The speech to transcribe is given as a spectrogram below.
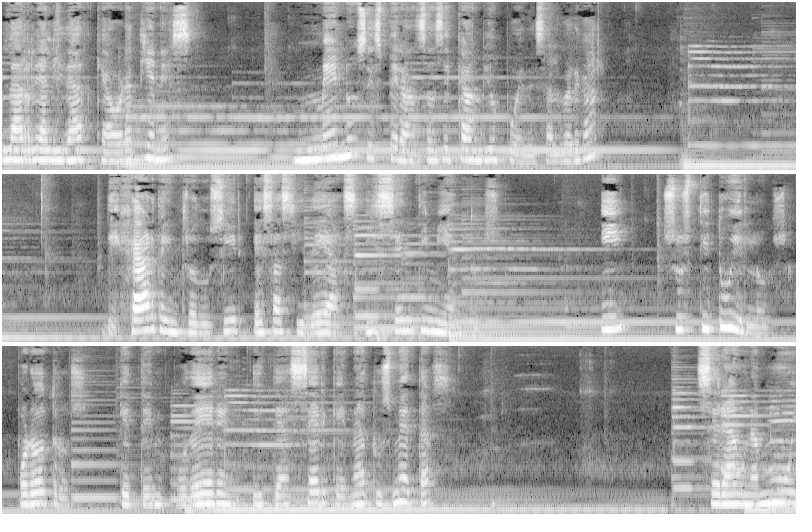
la realidad que ahora tienes, menos esperanzas de cambio puedes albergar. Dejar de introducir esas ideas y sentimientos y sustituirlos por otros que te empoderen y te acerquen a tus metas será una muy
